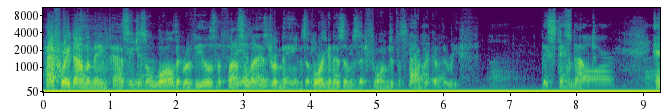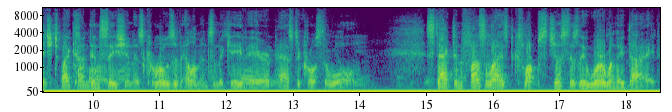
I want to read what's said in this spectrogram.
Halfway down the main passage is a wall that reveals the fossilized remains of organisms that formed the fabric of the reef. They stand out, etched by condensation as corrosive elements in the cave air passed across the wall, stacked in fossilized clumps just as they were when they died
